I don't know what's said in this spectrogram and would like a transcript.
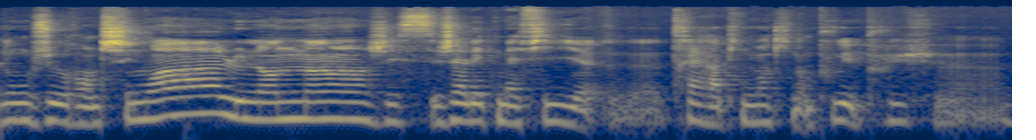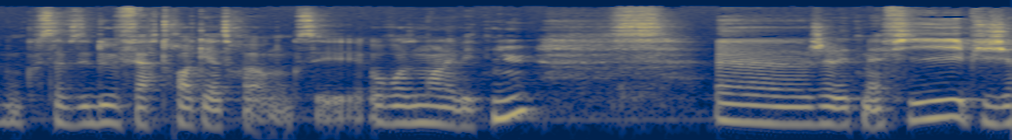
Donc je rentre chez moi. Le lendemain, j'allaite ma fille très rapidement qui n'en pouvait plus. donc ça faisait de faire 3-4 heures. Donc c'est heureusement elle avait tenu. J'allaite ma fille et puis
